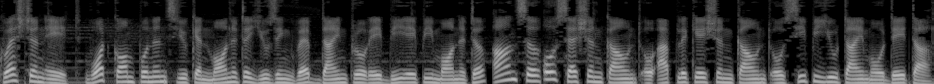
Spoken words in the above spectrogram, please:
Question 8. What components you can monitor using WebDynPro ABAP monitor? Answer. O session count or application count or CPU time or data.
